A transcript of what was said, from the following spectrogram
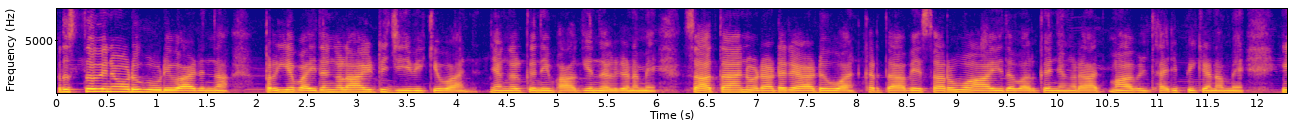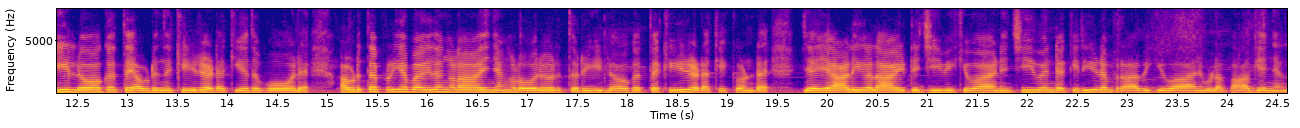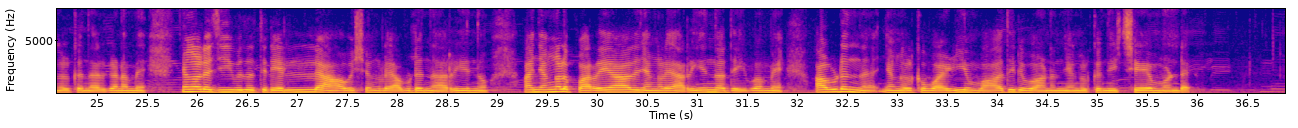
ക്രിസ്തുവിനോടുകൂടി വാഴുന്ന പ്രിയ വൈദങ്ങളായിട്ട് ജീവിക്കുവാൻ ഞങ്ങൾക്ക് നീ ഭാഗ്യം നൽകണമേ. സാത്താനോട് അടരാടുവാൻ കർത്താവെ സർവായുധ വർഗം ഞങ്ങളുടെ ആത്മാവിൽ ധരിപ്പിക്കണമേ. ഈ ലോകത്തെ അവിടുന്ന് കീഴടക്കിയതുപോലെ അവിടുത്തെ പ്രിയ വൈദങ്ങളായി ഞങ്ങൾ ഓരോരുത്തരും ഈ ലോകത്തെ കീഴടക്കിക്കൊണ്ട് ജയാളികളായിട്ട് ജീവിക്കുവാനും ജീവന്റെ കിരീടം പ്രാപിക്കുവാനുമുള്ള ഭാഗ്യം ഞങ്ങൾക്ക് നൽകണമേ. ഞങ്ങളുടെ ജീവിതത്തിലെ എല്ലാ ആവശ്യങ്ങളെ അവിടുന്ന് അറിയുന്നു. ആ ഞങ്ങൾ പറയാതെ ഞങ്ങളെ അറിയുന്ന ദൈവമേ അവിടുന്ന് ഞങ്ങൾക്ക് വഴിയും വാതിലുമാണെന്ന് ഞങ്ങൾക്ക് നിശ്ചയമുണ്ട്.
